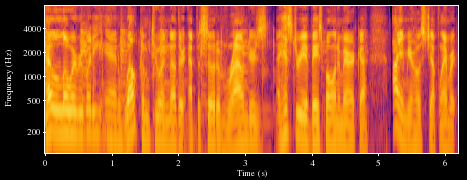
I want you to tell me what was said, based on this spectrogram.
Hello, everybody, and welcome to another episode of Rounders, a history of baseball in America. I am your host, Jeff Lambert.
